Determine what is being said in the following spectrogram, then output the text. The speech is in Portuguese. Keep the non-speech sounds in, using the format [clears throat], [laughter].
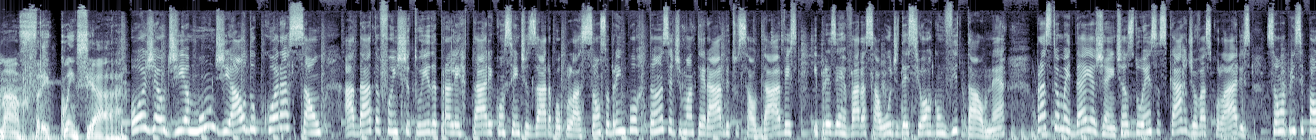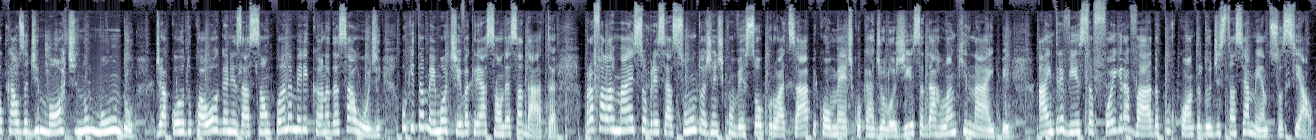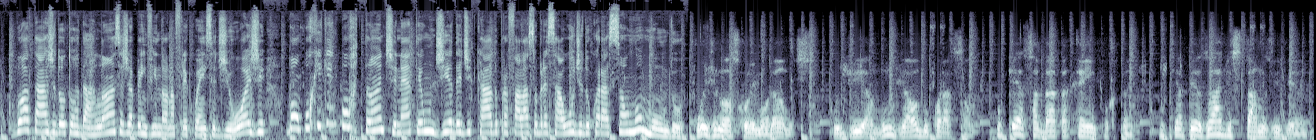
Na frequência. Hoje é o Dia Mundial do Coração. A data foi instituída para alertar e conscientizar a população sobre a importância de manter hábitos saudáveis e preservar a saúde desse órgão vital, né? Para se ter uma ideia, gente, as doenças cardiovasculares são a principal causa de morte no mundo, de acordo com a Organização Pan-Americana da Saúde, o que também motiva a criação dessa data. Para falar mais sobre esse assunto, a gente conversou por WhatsApp com o médico cardiologista Darlan Knaipe. A entrevista foi gravada por conta do distanciamento social. Boa tarde, doutor Darlan, seja bem-vindo ao Na Frequência de hoje. Bom, por que, é importante né, ter um dia dedicado para falar sobre a saúde do coração no mundo? Hoje nós comemoramos o Dia Mundial do Coração. Por que essa data é importante? Porque apesar de estarmos vivendo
